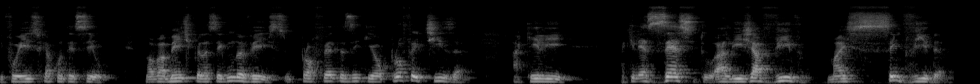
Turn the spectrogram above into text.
E foi isso que aconteceu. Novamente, pela segunda vez, o profeta Ezequiel profetiza aquele, aquele exército ali já vivo, mas sem vida.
